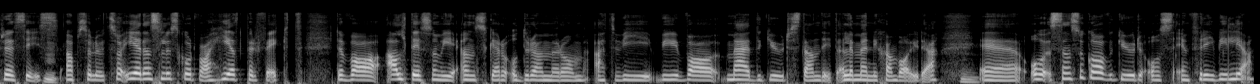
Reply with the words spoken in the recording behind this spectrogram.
Precis, mm. absolut. Så Edens lustgård var helt perfekt. Det var allt det som vi önskar och drömmer om, att vi, vi var med Gud ständigt, eller människan var ju det. Mm. Eh, och sen så gav Gud oss en fri vilja.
